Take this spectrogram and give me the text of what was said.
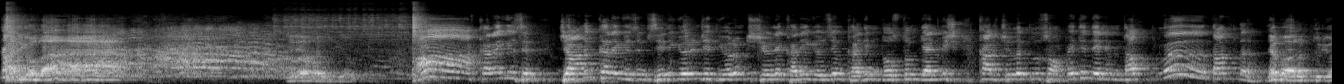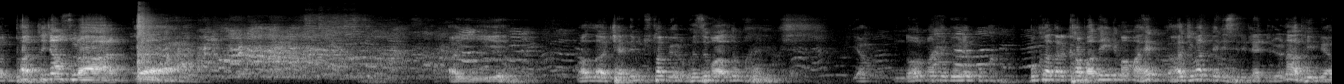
karyola. Nereye bakıyor? Ah kara gözüm, canım kara gözüm seni görünce diyorum ki şöyle kara gözüm kadim dostum gelmiş karşılıklı sohbet edelim tatlı tatlı. Ne bağırıp duruyorsun? Patlıcan surat. Ay. Vallahi kendimi tutamıyorum. Hızımı aldım. ya normalde böyle bu, bu kadar kaba değilim ama hep Hacivat beni sinirlendiriyor. Ne yapayım ya?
